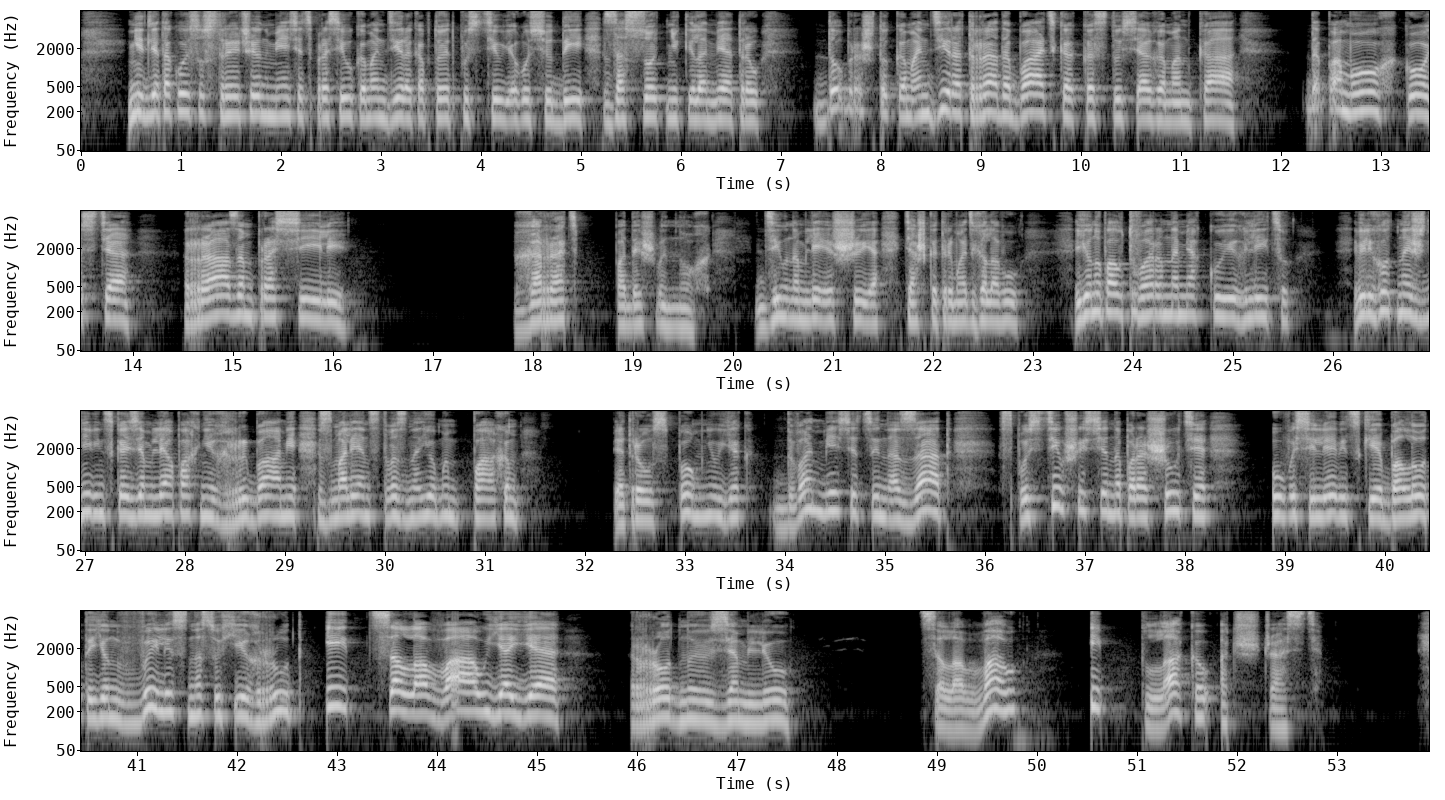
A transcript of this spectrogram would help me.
Не для такой сустрэчы ён месяц прасіў камандзіра, каб той адпусціў яго сюды за сотню кіламетраў, Добра, што камандзір атрада бацька кастуся гаманка дапамог Косця, разам прасілі. Гараць падэшвы ног, дзіўна млее шыя, цяжка трымаць галаву. Ён упаў тварам на мяккую ігліцу. Вільготная жнівеньская зямля пахне грыбамі, з маленства знаёмым пахам. Пятро ўспомніў, як два месяцы назад, Спусціўшыся на парашуце у Васілевіцкія балоты, ён вылез на сухі груд і цалаваў яе родную зямлю. Цалаваў і плакаў ад шчасця.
